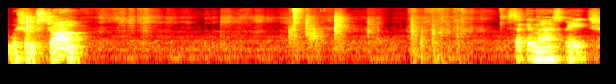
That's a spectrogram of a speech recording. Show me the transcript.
Mushum's strong. second last page.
